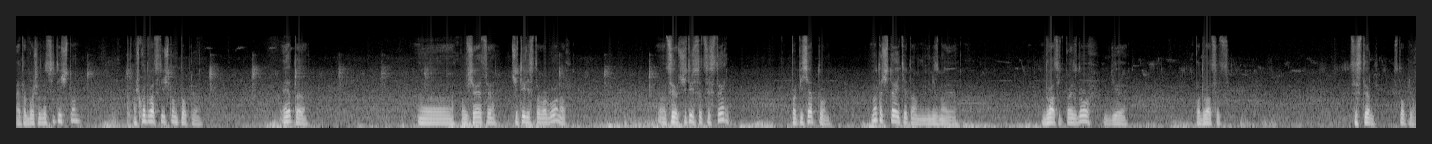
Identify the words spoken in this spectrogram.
это больше 20 тысяч тонн. А что 20 тысяч тонн топлива? Это э, получается 400 вагонов, 400 э, цистерн по 50 тонн. Ну, это считайте там, я не знаю, 20 поездов, где по 20 цистерн с топливом.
